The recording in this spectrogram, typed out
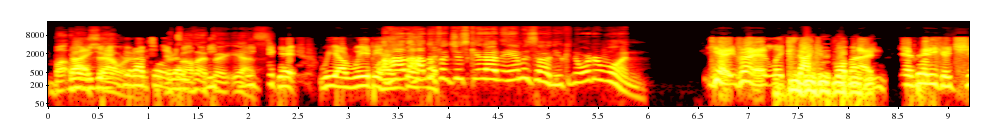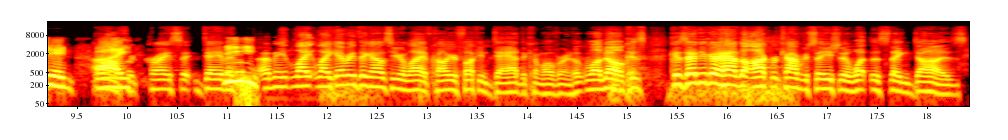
But Right, yeah, you're absolutely That's right. all that need, thing- need to get. We are way behind. How, how on the the- fuck just get on Amazon? You can order one. yeah, right. Like 'cause I can plumb it in. Yeah, very good, Shane. Oh, Aye. for Christ's sake, David. Me. I mean, like like everything else in your life, call your fucking dad to come over and. Well, no, because then you're gonna have the awkward conversation of what this thing does,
